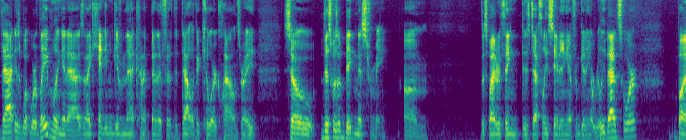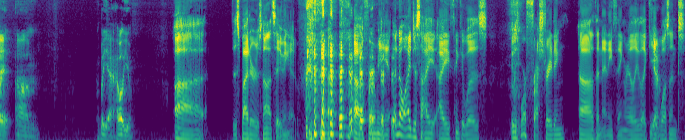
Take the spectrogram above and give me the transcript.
that is what we're labeling it as, and I can't even give them that kind of benefit of the doubt like a killer clowns, right? So this was a big miss for me. Um the spider thing is definitely saving it from getting a really bad score. But um but yeah, how about you? Uh, the spider is not saving it uh, for me. No, I just I I think it was it was more frustrating uh, than anything really. Like Yeah. it wasn't.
